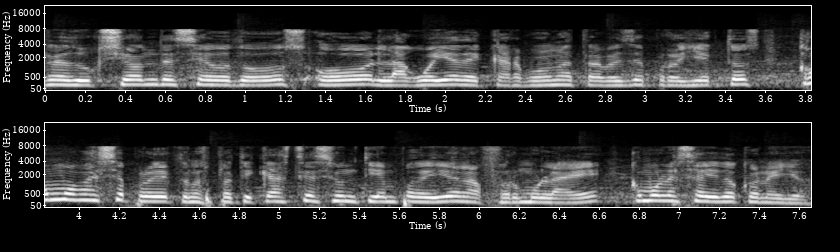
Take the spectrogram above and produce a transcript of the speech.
reducción de CO2 o la huella de carbono a través de proyectos, ¿cómo va ese proyecto? Nos platicaste hace un tiempo de ello en la Fórmula E. ¿Cómo les ha ido con ello?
